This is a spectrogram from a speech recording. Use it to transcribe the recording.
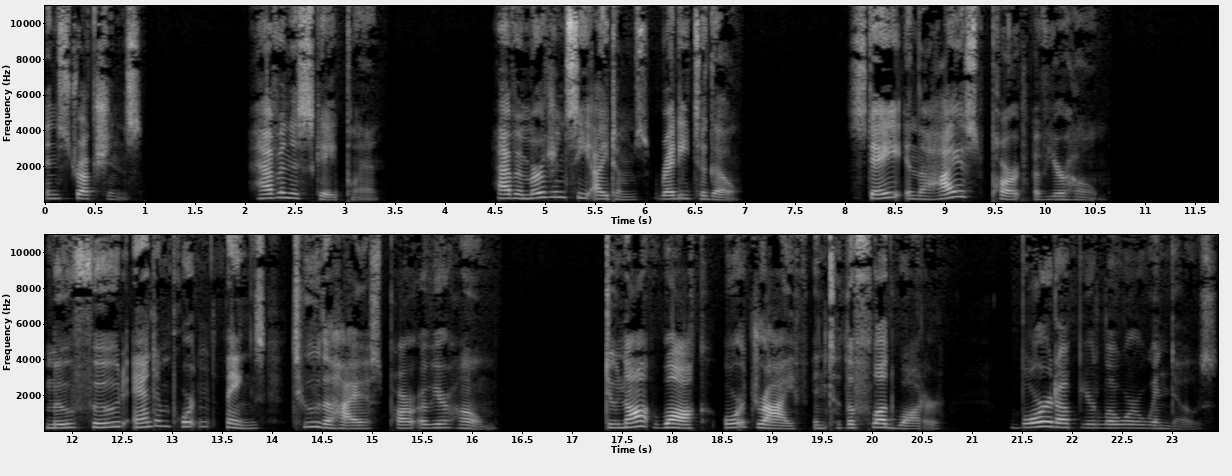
Instructions Have an escape plan. Have emergency items ready to go. Stay in the highest part of your home. Move food and important things to the highest part of your home. Do not walk or drive into the floodwater. Board up your lower windows.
